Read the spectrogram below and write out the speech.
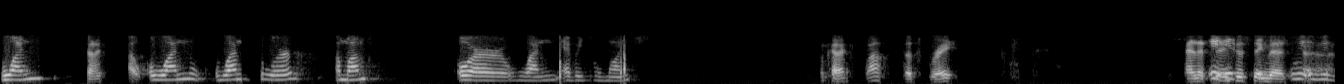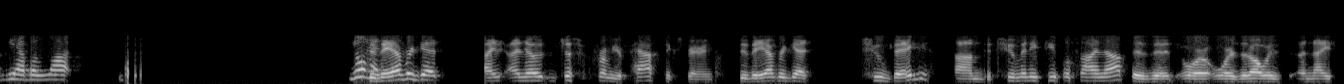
one Okay. uh, one one tour a month or one every two months Okay. Wow, that's great. And it's It- interesting it's- that we, uh, we we have a lot go do they ever get I, I know just from your past experience, do they ever get too big? Um, do too many people sign up? Is it or or is it always a nice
